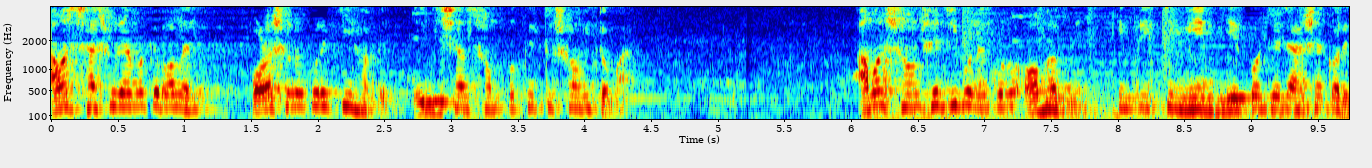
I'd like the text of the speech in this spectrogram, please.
আমার শাশুড়ি আমাকে বলেন, পড়াশোনা করে কি হবে? এই বিশাল সম্পত্তি তো সবই তোমার। আমার সংসার জীবনে কোনো অভাব নেই, কিন্তু একটি মেয়ে বিয়ের পর যেটা আশা করে,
